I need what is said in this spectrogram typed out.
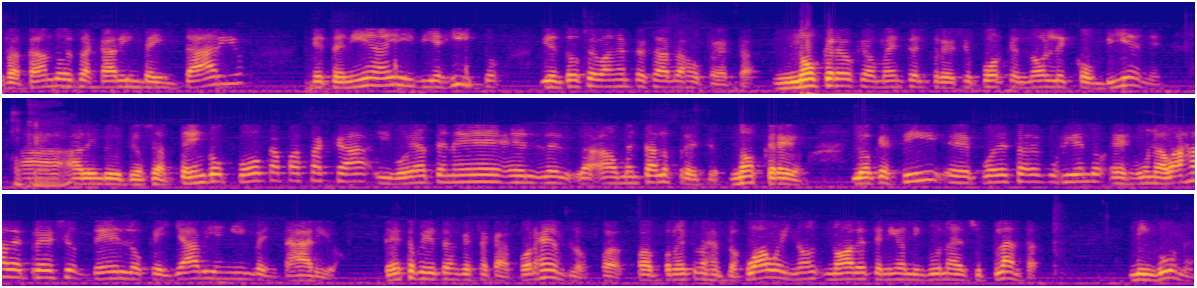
tratando de sacar inventario que tenía ahí viejito y entonces van a empezar las ofertas. No creo que aumente el precio porque no le conviene Ok. a, a la industria. O sea, tengo poca para sacar y voy a tener el- el- a aumentar los precios. No creo. Lo que sí eh, puede estar ocurriendo es una baja de precios de lo que ya había en inventario, esto que yo tengo que sacar. Por ejemplo, para ponerte un ejemplo, Huawei no, no ha detenido ninguna de sus plantas, ninguna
